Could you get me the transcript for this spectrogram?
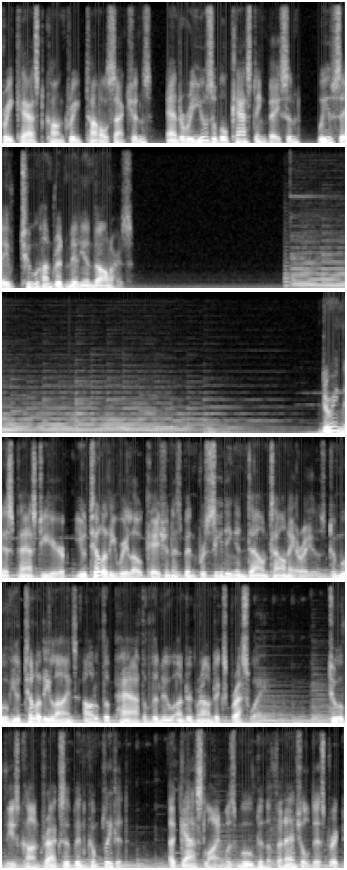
precast concrete tunnel sections and a reusable casting basin, we've saved $200 million. During this past year, utility relocation has been proceeding in downtown areas to move utility lines out of the path of the new underground expressway. Two of these contracts have been completed. A gas line was moved in the financial district,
